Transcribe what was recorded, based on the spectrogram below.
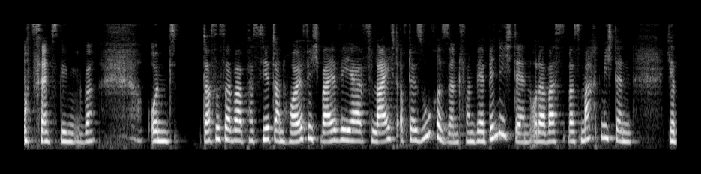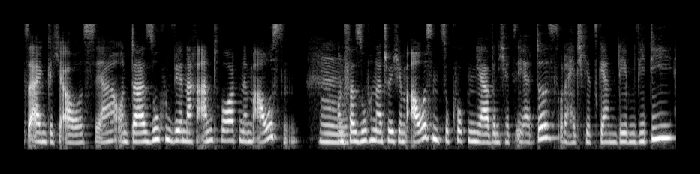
uns selbst gegenüber. Und das ist aber passiert dann häufig, weil wir ja vielleicht auf der Suche sind von wer bin ich denn oder was was macht mich denn jetzt eigentlich aus, ja? Und da suchen wir nach Antworten im Außen hm. und versuchen natürlich im Außen zu gucken, ja, bin ich jetzt eher das oder hätte ich jetzt gern ein Leben wie die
